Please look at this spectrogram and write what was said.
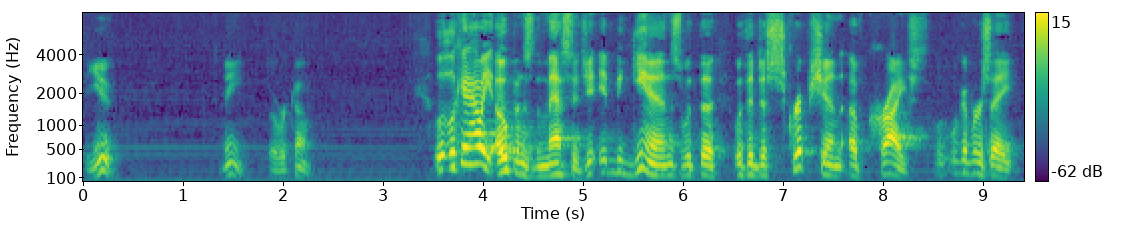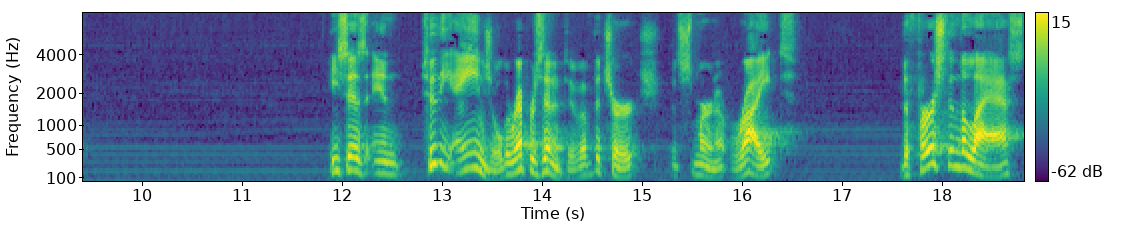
to you, me, to overcome. Look at how he opens the message. It begins with the, with the description of Christ. Look at verse 8. He says, and to the angel, the representative of the church at Smyrna, write, the first and the last,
